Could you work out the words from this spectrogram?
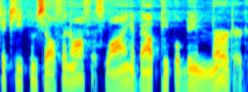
to keep himself in office, lying about people being murdered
